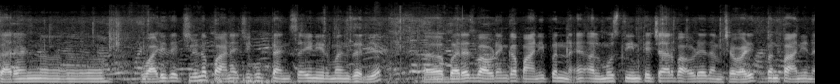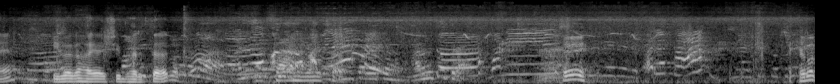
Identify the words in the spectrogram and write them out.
कारण अं, वाडीत ॲक्च्युली ना पाण्याची खूप टंचाई निर्माण झाली आहे. अं, बऱ्याच बावड्यांका पाणी पण नाही. ऑलमोस्ट तीन ते चार बावडे आहेत आमच्या वाडीत पण पाणी नाही. ही बघा हाय अशी भरतात. हे बघ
